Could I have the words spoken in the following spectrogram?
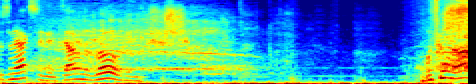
Was an accident down on the road and. What's going on?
